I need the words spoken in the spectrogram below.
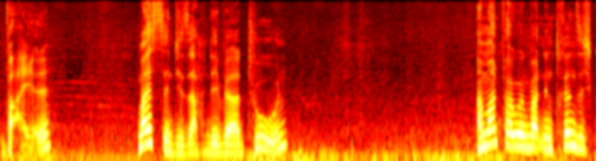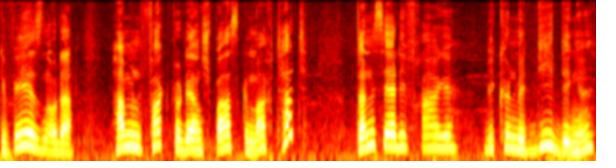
weil meist sind die Sachen, die wir tun, am Anfang irgendwann intrinsisch gewesen oder haben einen Faktor, der uns Spaß gemacht hat. Dann ist ja die Frage, wie können wir die Dinge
